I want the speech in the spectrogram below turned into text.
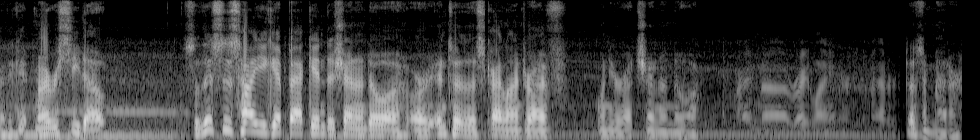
Got to get my receipt out. So this is how you get back into Shenandoah or into the Skyline Drive when you're at Shenandoah. Am in uh, right lane, or does it matter? Doesn't matter.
